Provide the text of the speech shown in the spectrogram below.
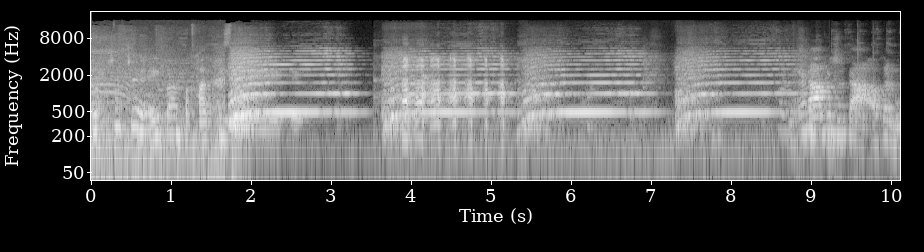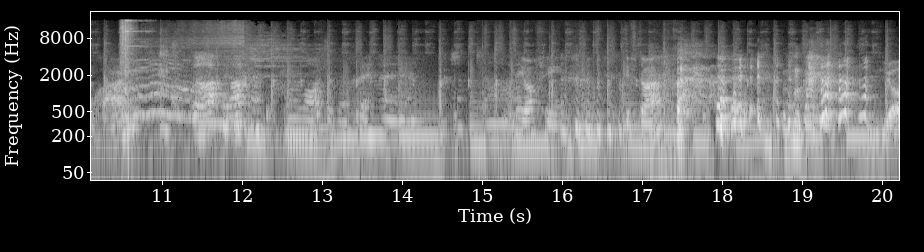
אני לא חושבת שאי פעם פחדתי... עכשיו פשוט האוכל מוכן. איזה יופי. לפתוח? יואו.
